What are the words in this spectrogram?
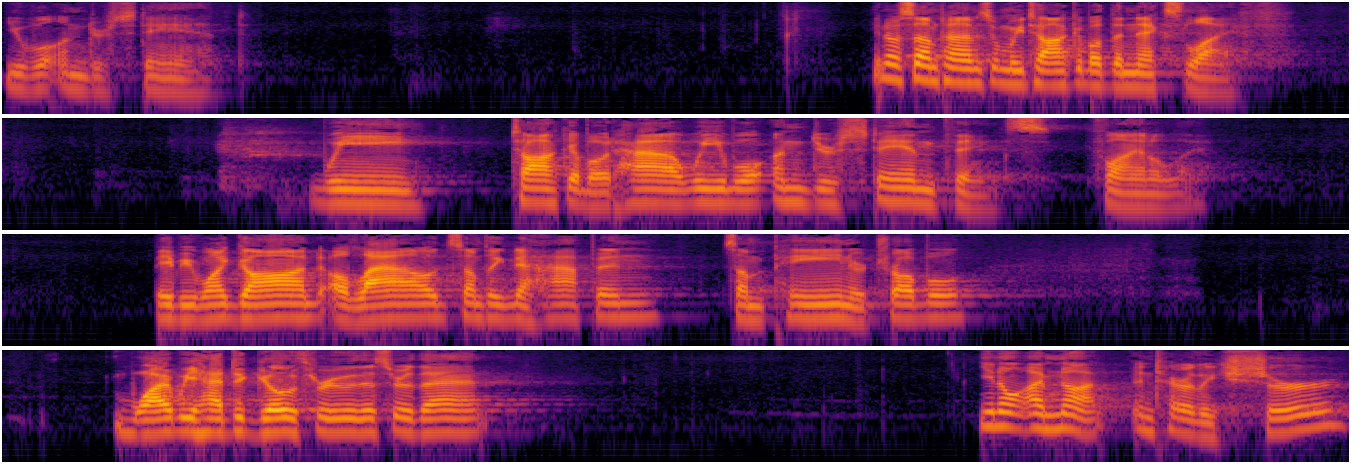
you will understand. You know, sometimes when we talk about the next life, we talk about how we will understand things finally. Maybe why God allowed something to happen, some pain or trouble. Why we had to go through this or that. You know, I'm not entirely sure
